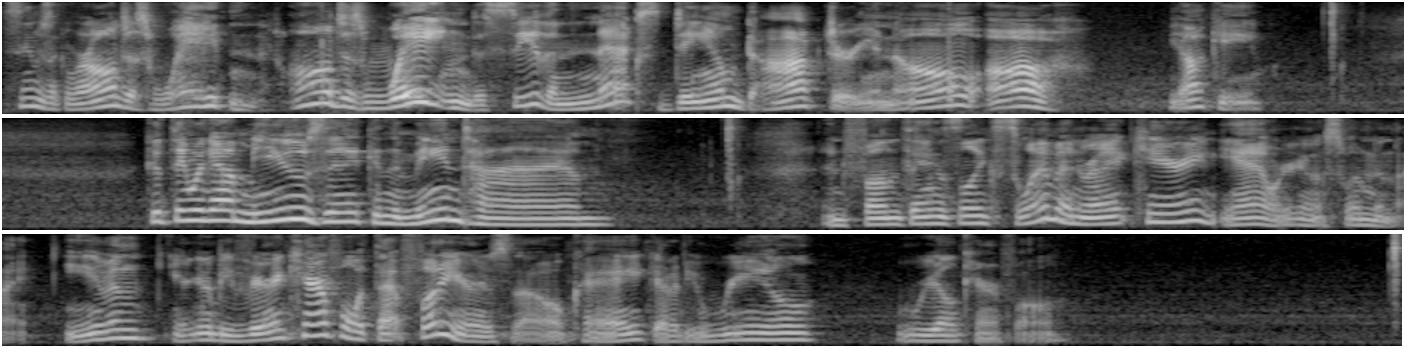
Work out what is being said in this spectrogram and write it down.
Seems like we're all just waiting, all just waiting to see the next damn doctor, you know? Oh, yucky. Good thing we got music in the meantime and fun things like swimming, right, Carrie? Yeah, we're going to swim tonight. Even, you're going to be very careful with that foot of yours, though, okay? You got to be real, real careful. Do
